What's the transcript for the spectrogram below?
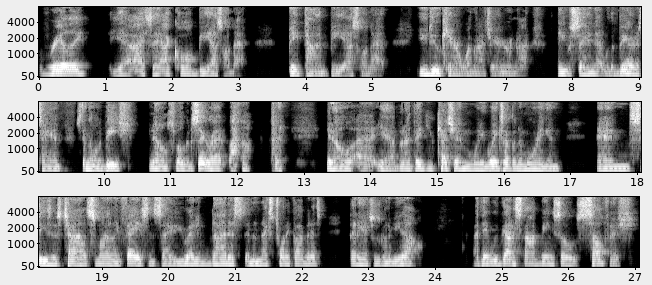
Really? Yeah, I say I call BS on that. Big time BS on that. You do care whether or not you're here or not. He was saying that with a beer in his hand, standing on the beach, you know, smoking a cigarette. you know, uh, yeah. But I think you catch him when he wakes up in the morning and and sees his child's smiling face and say, Are you ready to die this in the next 25 minutes? That answer is going to be no. I think we've got to stop being so selfish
